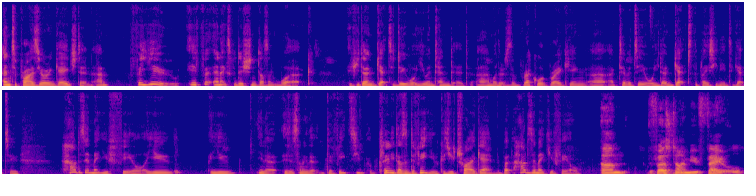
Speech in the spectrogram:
enterprise you're engaged in. Um, for you, if an expedition doesn't work, if you don't get to do what you intended, um, whether it's the record breaking uh, activity or you don't get to the place you need to get to, how does it make you feel? Are you, are you, you know, is it something that defeats you? Clearly doesn't defeat you because you try again, but how does it make you feel? Um, the first time you fail,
